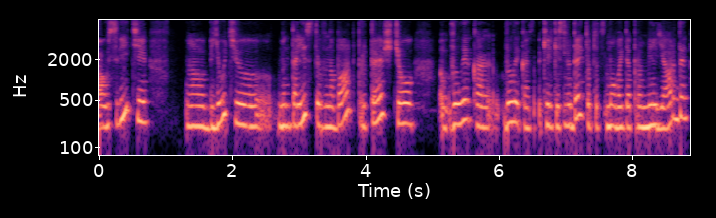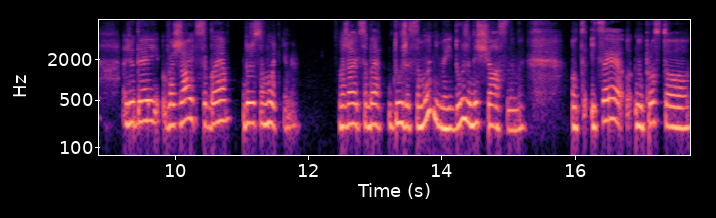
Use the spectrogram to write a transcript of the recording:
а у світі е, б'ють е, менталісти в набат про те, що велика, велика кількість людей, тобто мова йде про мільярди людей, вважають себе дуже самотніми. Вважають себе дуже самотніми і дуже нещасними. От і це ну просто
